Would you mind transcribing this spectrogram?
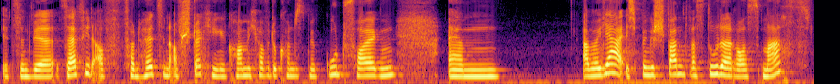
Jetzt sind wir sehr viel auf, von Hölzchen auf Stöckchen gekommen. Ich hoffe, du konntest mir gut folgen. Ähm, Aber ja, ich bin gespannt, was du daraus machst.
